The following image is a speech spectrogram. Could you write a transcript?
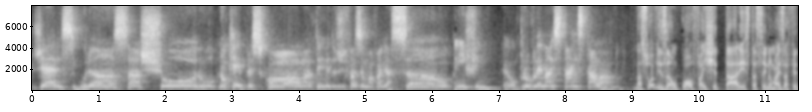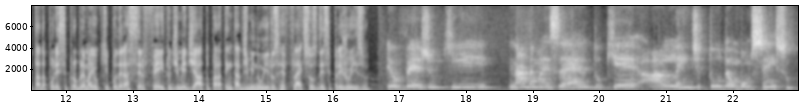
geram insegurança, choro choro, não quer ir para a escola, tem medo de fazer uma avaliação, enfim, é, o problema está instalado. Na sua visão, qual faixa etária está sendo mais afetada por esse problema e o que poderá ser feito de imediato para tentar diminuir os reflexos desse prejuízo? Eu vejo que nada mais é do que, além de tudo, é um bom senso,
